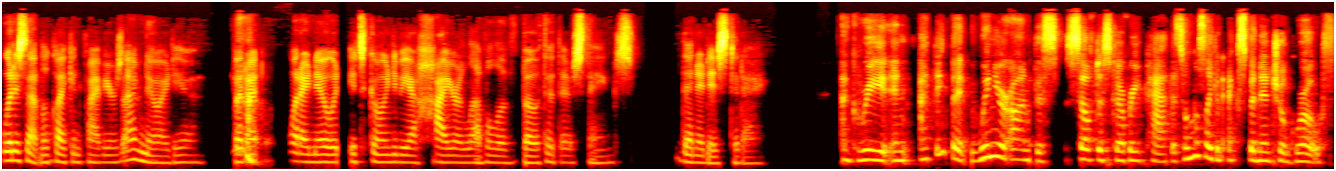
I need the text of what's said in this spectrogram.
What does that look like in five years? I have no idea. But yeah. I, what I know, it's going to be a higher level of both of those things than it is today. Agreed. And I think that when you're on this self discovery path, it's almost like an exponential growth.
